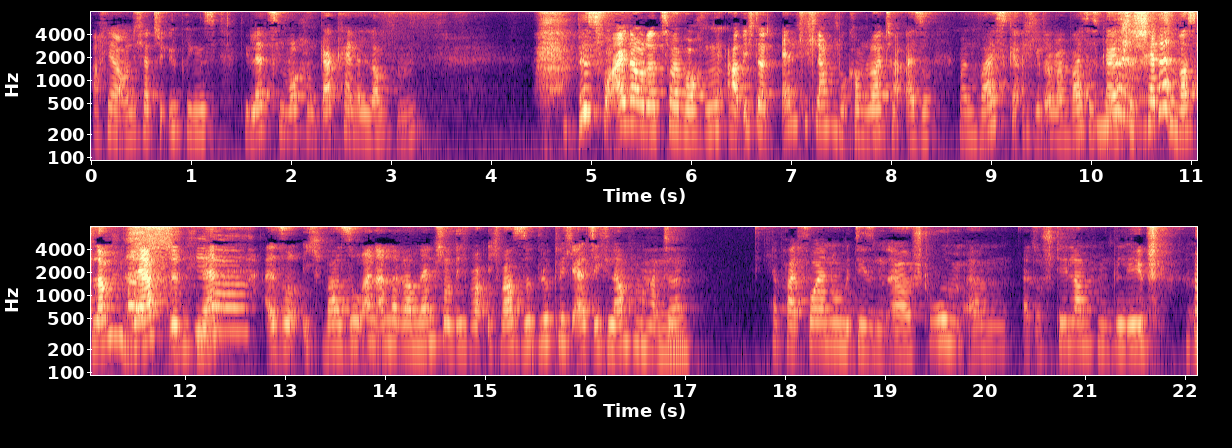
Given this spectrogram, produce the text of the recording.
Ach ja, und ich hatte übrigens die letzten Wochen gar keine Lampen. Bis vor einer oder zwei Wochen habe ich dann endlich Lampen bekommen. Leute, also man weiß gar nicht oder man weiß es gar nicht zu schätzen, was Lampen wert sind. Ne? Ja. Also ich war so ein anderer Mensch und ich war, ich war so glücklich, als ich Lampen hatte. Mhm. Ich habe halt vorher nur mit diesen äh, Strom, ähm, also Stehlampen gelebt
